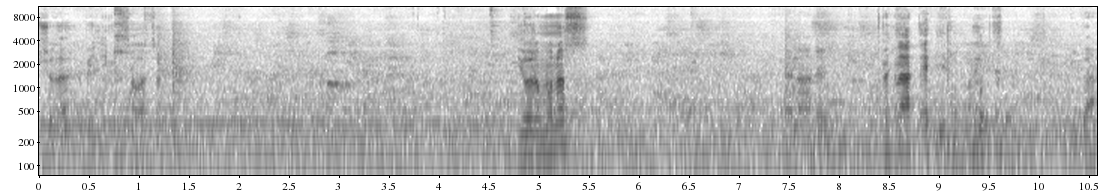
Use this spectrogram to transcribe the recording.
Şu da bildiğimiz salata. Yorumunuz? Fena değil. Fena değil. Güzel.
